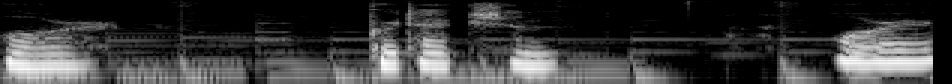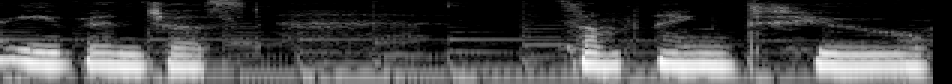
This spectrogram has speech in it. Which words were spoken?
or protection, or even just something to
